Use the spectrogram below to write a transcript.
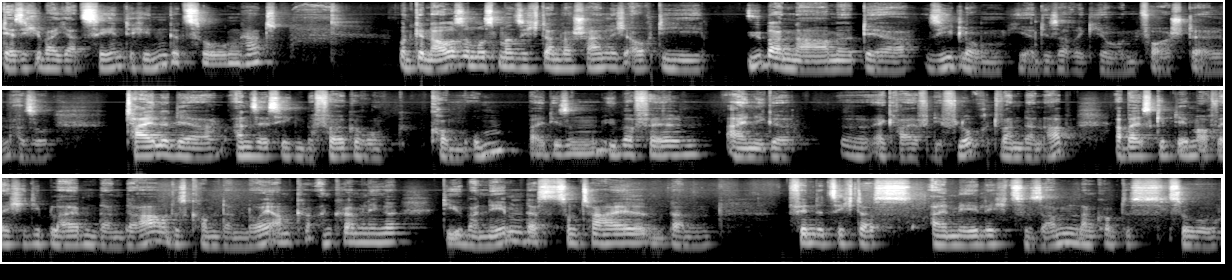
der sich über Jahrzehnte hingezogen hat. Und genauso muss man sich dann wahrscheinlich auch die Übernahme der Siedlungen hier in dieser Region vorstellen. Also Teile der ansässigen Bevölkerung kommen um bei diesen Überfällen. Einige äh, ergreifen die Flucht, wandern ab. Aber es gibt eben auch welche, die bleiben dann da und es kommen dann Neuankömmlinge, die übernehmen das zum Teil. Dann findet sich das allmählich zusammen. Dann kommt es zu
